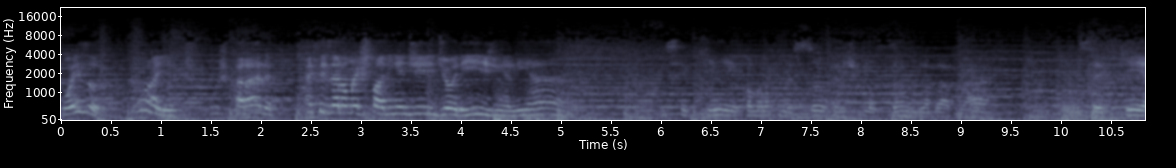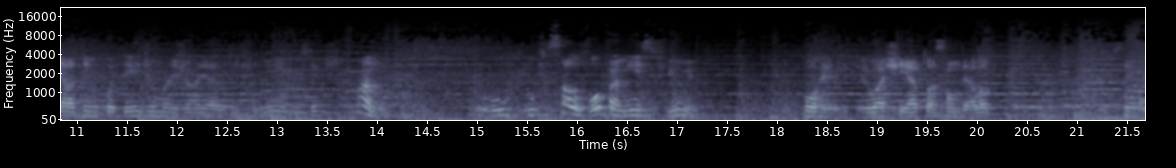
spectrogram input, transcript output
coisa. Porra, e os caralho. Aí fizeram uma historinha de, de origem ali, ah, não sei o que, como ela começou, uma explosão, blá blá blá. Não sei o que, ela tem o poder de uma joia do infinito, não sei. Mano, o, o que salvou pra mim esse filme Porra, eu achei a atuação dela. Sei lá.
